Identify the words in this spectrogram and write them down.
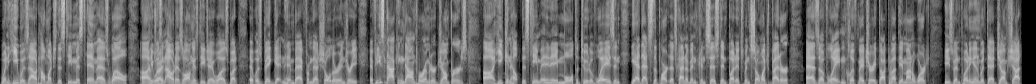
when he was out, how much this team missed him as well. Uh, he wasn't right. out as long as DJ was, but it was big getting him back from that shoulder injury. If he's knocking down perimeter jumpers, uh, he can help this team in a multitude of ways. And yeah, that's the part that's kind of inconsistent, but it's been so much better as of late. And Cliff made sure he talked about the amount of work he's been putting in with that jump shot.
